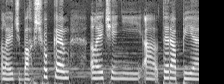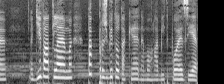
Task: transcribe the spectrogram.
léčba šokem, léčení a terapie, divadlem, tak proč by to také nemohla být poezie?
